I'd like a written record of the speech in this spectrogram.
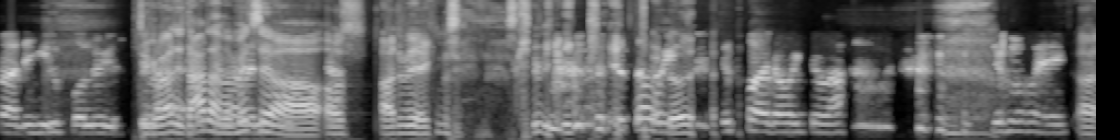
før det hele brød løs. Det kan være, det er dig, der har været med til at... Ja. Os... Nej, det ved jeg ikke. Nu skal vi ikke på ikke. noget. Det tror jeg dog ikke, det var. det håber jeg ikke. Nej,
